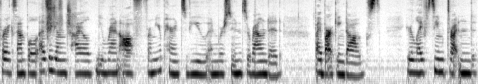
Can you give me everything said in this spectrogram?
For example, as a young child, you ran off from your parents' view and were soon surrounded by barking dogs. Your life seemed threatened,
